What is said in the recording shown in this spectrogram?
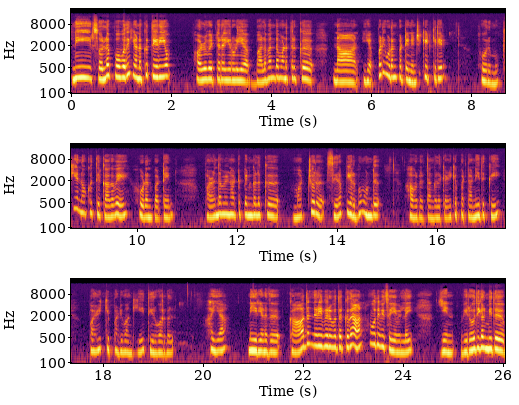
நீர் சொல்லப்போவது எனக்கு தெரியும். பழுவேட்டரையருடைய பலவந்த மனத்திற்கு நான் எப்படி உடன்பட்டேன் என்று கேட்கிறீர்? ஒரு முக்கிய நோக்கத்திற்காகவே உடன்பட்டேன். பழந்தமிழ்நாட்டு பெண்களுக்கு மற்றொரு சிறப்பியல்பும் உண்டு. அவர்கள் தங்களுக்கு இழைக்கப்பட்ட அநீதிக்கு பழிக்கு பழி வாங்கியே தீருவார்கள். ஐயா நீர் எனது காதல் நிறைவேறுவதற்கு தான் உதவி செய்யவில்லை. என் விரோதிகள் மீது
